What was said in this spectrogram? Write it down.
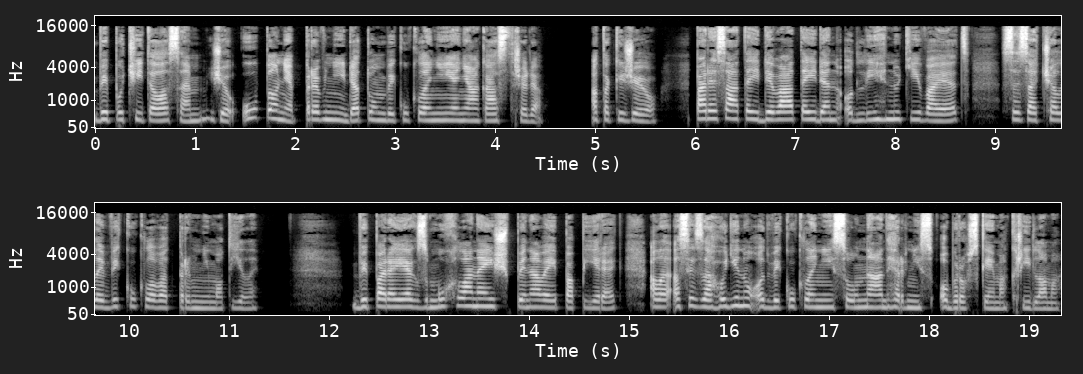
Vypočítala jsem, že úplně první datum vykuklení je nějaká středa. A taky, že jo. 59. den od líhnutí vajec se začaly vykuklovat první motýly. Vypadají jak zmuchlaný špinavý papírek, ale asi za hodinu od vykuklení jsou nádherní s obrovskýma křídlama.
